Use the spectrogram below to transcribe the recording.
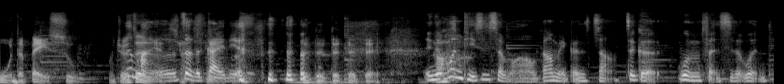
五的倍数。我觉得这满额赠的概念。对对对对对。你的问题是什么啊？我刚刚没跟上这个问粉丝的问题。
